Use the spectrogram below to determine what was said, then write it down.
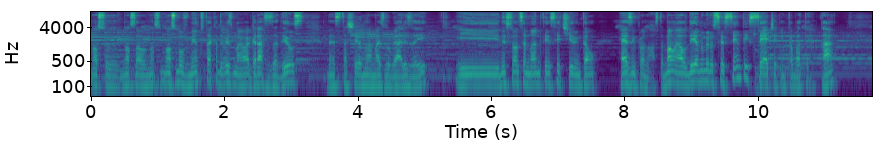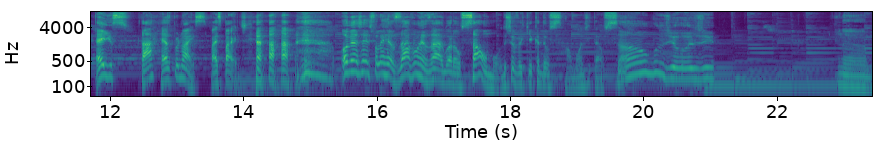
Nosso, nosso, nosso, nosso movimento está cada vez maior, graças a Deus, né? Está chegando a mais lugares aí. E nesse final de semana tem esse retiro, então rezem por nós, tá bom? É a aldeia número 67 aqui em Taubaté, tá? É isso, tá? Reza por nós, faz parte. Ô minha gente, falei rezar, vamos rezar agora o salmo. Deixa eu ver aqui, cadê o salmo? Onde tá? O salmo de hoje. Hum,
